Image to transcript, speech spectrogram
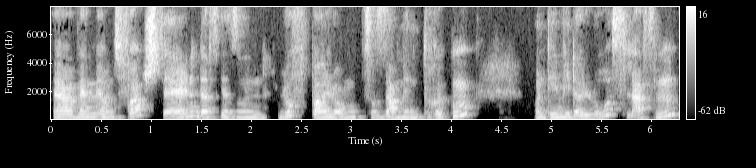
äh, wenn wir uns vorstellen, dass wir so einen Luftballon zusammendrücken und den wieder loslassen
